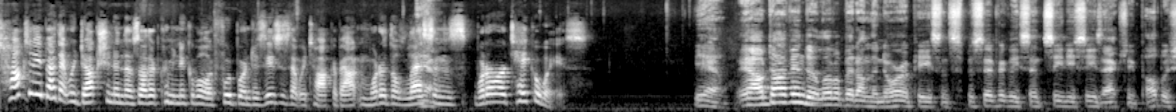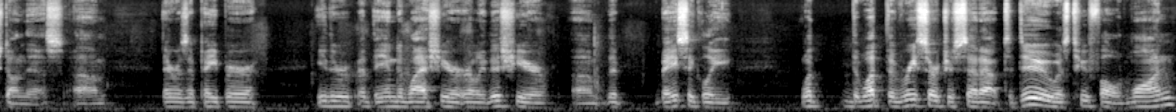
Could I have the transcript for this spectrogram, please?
talk to me about that reduction in those other communicable or foodborne diseases that we talk about and what are the lessons yeah. what are our takeaways yeah yeah i'll dive into a little bit on the noro piece and specifically since cdc is actually published on this um, there was a paper either at the end of last year or early this year um, that basically what the, what the researchers set out to do was twofold one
